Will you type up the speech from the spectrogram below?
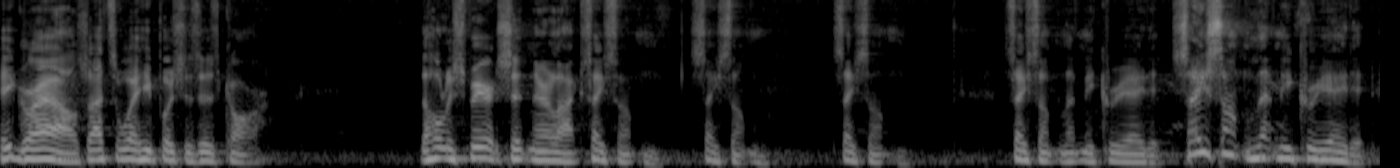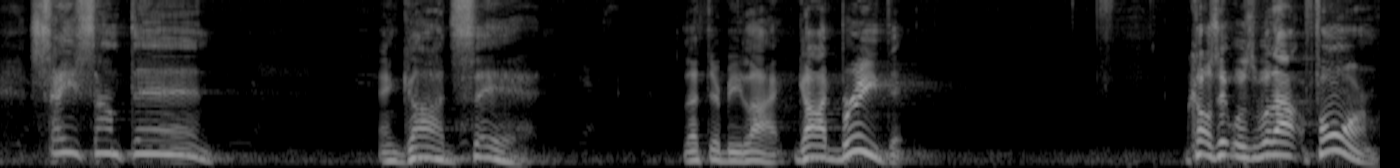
he growls. That's the way he pushes his car. The Holy Spirit sitting there like, say something, say something, say something, say something, let me create it. Say something, let me create it. Say something. And God said, let there be light. God breathed it because it was without form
